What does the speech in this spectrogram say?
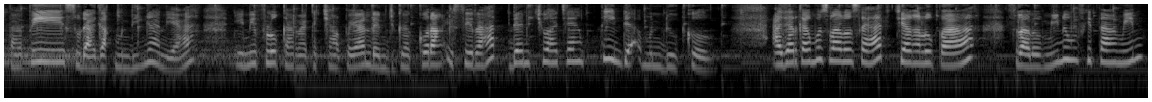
tapi sudah agak mendingan ya. Ini flu karena kecapean dan juga kurang istirahat dan cuaca yang tidak mendukung. Agar kamu selalu sehat, jangan lupa selalu minum vitamin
